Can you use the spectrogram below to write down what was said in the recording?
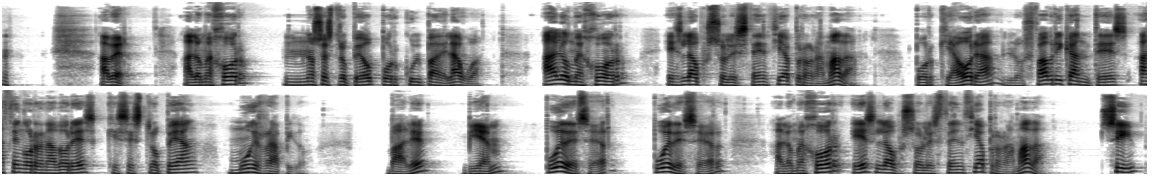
a ver, a lo mejor no se estropeó por culpa del agua. A lo mejor es la obsolescencia programada, porque ahora los fabricantes hacen ordenadores que se estropean muy rápido. ¿Vale? Bien, puede ser, puede ser. A lo mejor es la obsolescencia programada. Sí,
